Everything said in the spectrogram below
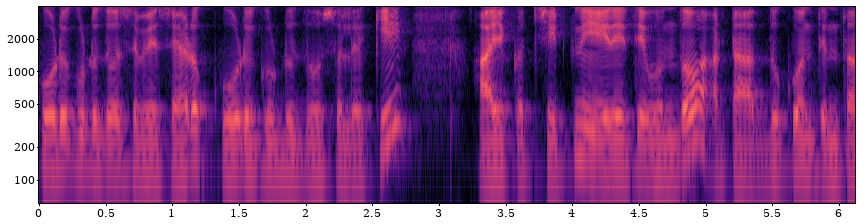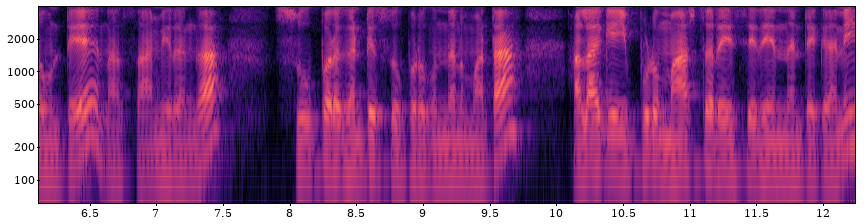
కోడిగుడ్డు దోశ వేసాడు కోడిగుడ్డు దోశలోకి ఆ యొక్క చట్నీ ఏదైతే ఉందో అట్లా అద్దుకొని తింటూ ఉంటే నా సామీరంగా సూపర్గా అంటే సూపర్గా ఉందన్నమాట. అలాగే ఇప్పుడు మాస్టర్ వేసేది ఏంటంటే కానీ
